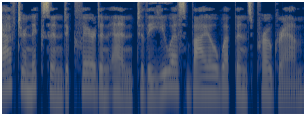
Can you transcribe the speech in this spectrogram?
After Nixon declared an end to the U.S. bioweapons program,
